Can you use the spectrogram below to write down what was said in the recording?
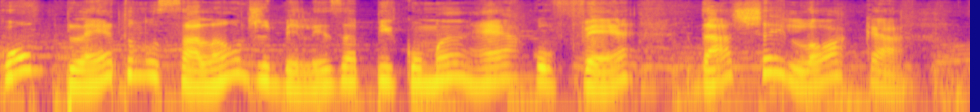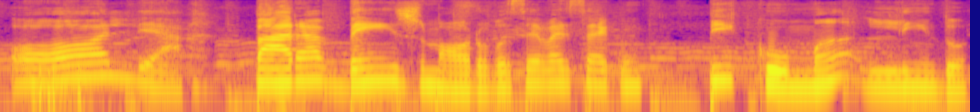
completo no salão de beleza Picuman Hair Fair da Sheiloca. Olha, parabéns, Mauro. Você vai sair com um picumã lindo.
